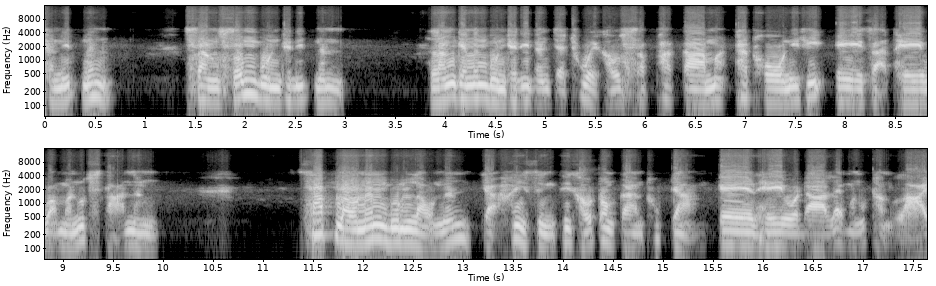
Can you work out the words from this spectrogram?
ชนิดนั้น สั่งสมบุญชนิดนั้น หลังจากนั้นบุญชนิดนั้นจะช่วยเขาสัพพกามะทะโทนิธิเอสะเทวมนุษย์สานังทรัพย์เหล่านั้นบุญเหล่านั้นจะให้สิ่งที่เขาต้องการทุกอย่าง แก่เทวดาและมนุษย์ทั้งหลาย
